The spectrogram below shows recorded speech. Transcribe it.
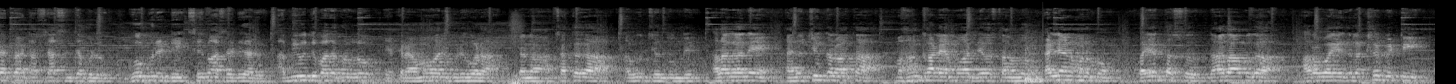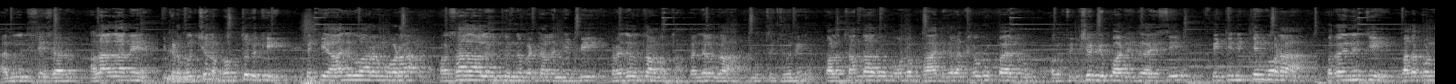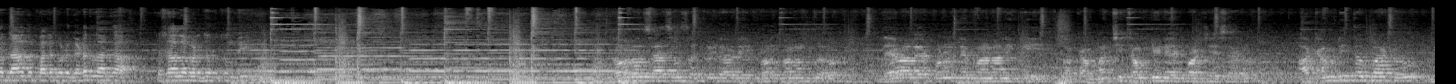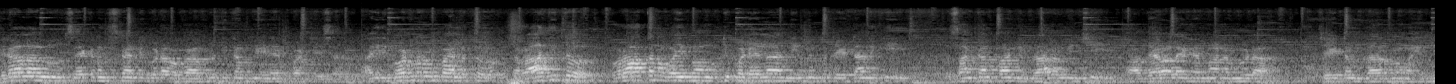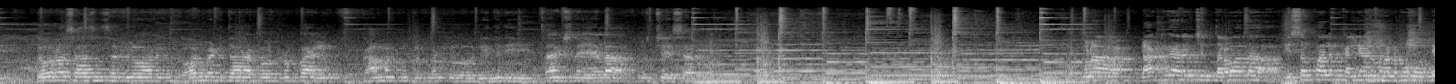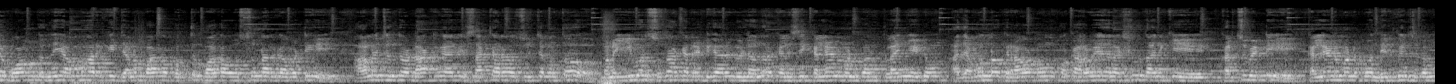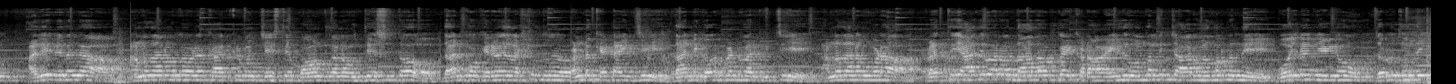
నర్సాపేట శాసనసభ్యులు గోపిరెడ్డి శ్రీనివాసరెడ్డి గారు అభివృద్ధి పథకంలో ఇక్కడ అమ్మవారి గుడి కూడా చాలా చక్కగా అభివృద్ధి చెందుతుంది. అలాగానే ఆయన వచ్చిన తర్వాత మహంకాళి అమ్మవారి దేవస్థానంలో కళ్యాణ మండపం పై దాదాపుగా అరవై ఐదు లక్షలు పెట్టి అభివృద్ధి చేశారు. అలాగానే ఇక్కడ వచ్చిన భక్తులకి ప్రతి ఆదివారం కూడా ప్రసాదాలు కింద పెట్టాలని చెప్పి ప్రజలు తాము ప్రజలుగా గుర్తించుకుని వాళ్ళ చందా రూపంలో పాతిక లక్షల రూపాయలు ఒక ఫిక్స్డ్ డిపాజిట్ వేసి ప్రతి నిత్యం కూడా పదహైదు నుంచి పదకొండు దాకా పదకొండు గంటల దాకా ప్రసాదాలు కూడా జరుగుతుంది. గౌరవ శాసనసభ్యులు గారి ప్రోత్సాహంతో దేవాలయ పునర్నిర్మాణానికి ఒక మంచి కమిటీని ఏర్పాటు చేశారు. ఆ కమిటీతో పాటు విరాళాలు సేకరించడానికి కూడా ఒక అభివృద్ధి కమిటీని ఏర్పాటు చేశారు. ఐదు కోట్ల రూపాయలతో రాతితో పురాతన వైభవం ఉట్టిపడేలా నిర్మింపజేయడానికి సంకల్పాన్ని ప్రారంభించి ఆ దేవాలయ నిర్మాణం కూడా చేయటం ప్రారంభమైంది గౌరవ శాసనసభ్యుల వారు గవర్నమెంట్ ద్వారా కోటి రూపాయలు కామన్ పీపుల్ నిధిని శాంక్షన్ అయ్యేలా కృషి చేశారు. డాక్టర్ గారు వచ్చిన తర్వాత ఇసప్పాలెం కళ్యాణ మండపం ఉంటే బాగుంటుంది. అమ్మవారికి జనం బాగా భక్తులు బాగా వస్తున్నారు కాబట్టి ఆలోచనతో డాక్టర్ గారి సహకార సూచనలతో మన ఈవర్ సుధాకర్ రెడ్డి గారు వీళ్ళందరూ కలిసి కళ్యాణ మండపాన్ని ప్లాన్ చేయడం అది అమల్లోకి రావడం ఒక అరవై ఐదు లక్షలు దానికి ఖర్చు పెట్టి కళ్యాణ మండపం నిర్మించడం అదే విధంగా అన్నదానం కూడా కార్యక్రమం చేస్తే బాగుంటుందన్న ఉద్దేశంతో దానికి ఒక ఇరవై ఐదు లక్షలు ఫండ్ కేటాయించి దాన్ని గవర్నమెంట్ వారికి ఇచ్చి అన్నదానం కూడా ప్రతి ఆదివారం దాదాపుగా ఇక్కడ ఐదు వందల నుంచి ఆరు వందల మంది భోజనం చేయడం జరుగుతుంది.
